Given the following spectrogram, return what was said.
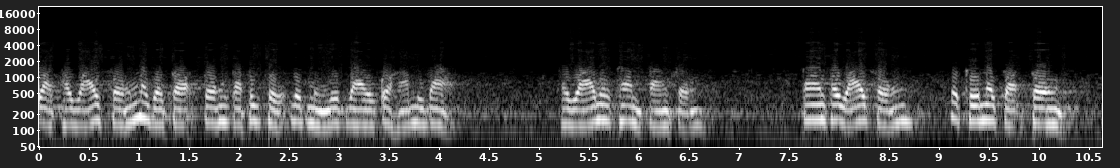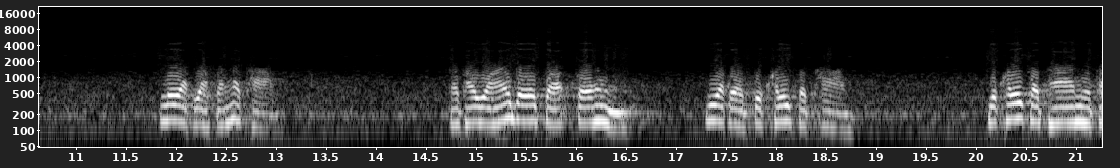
ว่าถวายสงฆ์ไม่จะเกาะตรงกับพิสุรูปหนึ่งรูปใดก็หาไม่ได้ ถวายในข้ามทางสงฆ์การถวายสงฆ์ก็คือไม่เกาะตรงเรียกว่าสังฆทานแต่ถวายโดยเจาะตรงเรียกว่าจุคลิกทาน บุคลิกทานเนี่ยถ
